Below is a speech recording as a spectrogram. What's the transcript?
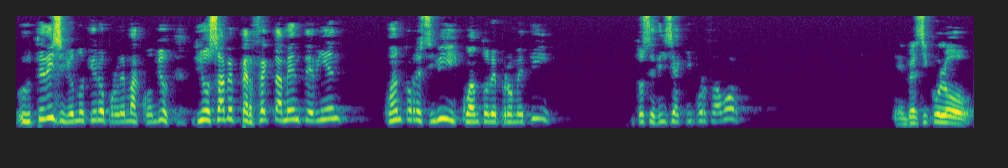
Usted, dice, yo no quiero problemas con Dios. Dios sabe perfectamente bien cuánto recibí y cuánto le prometí. Entonces dice aquí, por favor, en versículo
